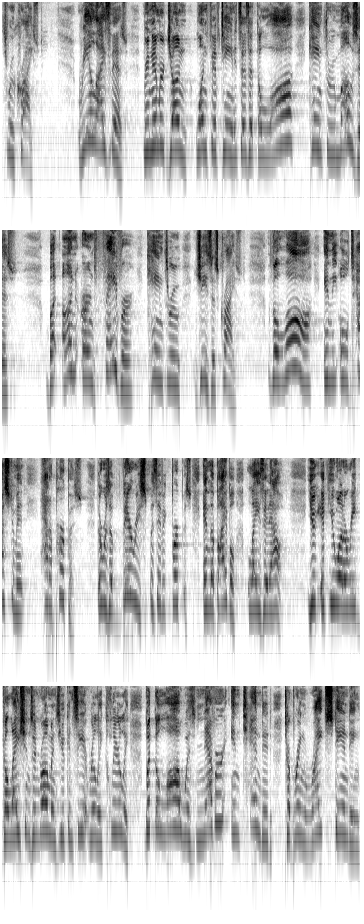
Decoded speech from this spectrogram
through Christ. Realize this. Remember John 1:15. It says that the law came through Moses, but unearned favor came through Jesus Christ. The law in the Old Testament had a purpose. There was a very specific purpose, and the Bible lays it out. You, if you want to read Galatians and Romans, you can see it really clearly. But the law was never intended to bring right standing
